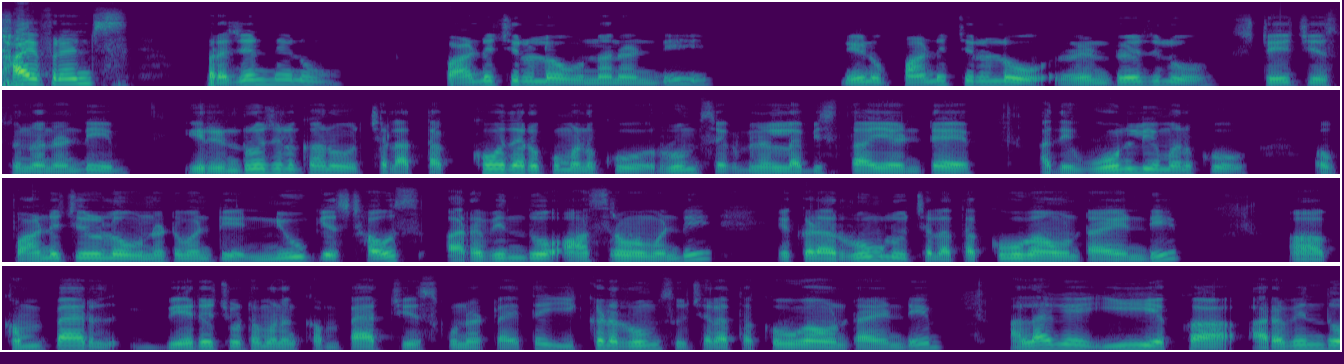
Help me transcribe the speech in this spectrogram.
హాయ్ ఫ్రెండ్స్. ప్రజెంట్ నేను పాండిచ్చేరిలో ఉన్నానండి. నేను పాండిచ్చేరిలో రెండు రోజులు స్టే చేస్తున్నానండి. ఈ రెండు రోజులు చాలా తక్కువ ధరకు మనకు రూమ్స్ ఎక్కడైనా లభిస్తాయి అంటే, అది ఓన్లీ మనకు ఓహ్, పాండిచ్చేరిలో ఉన్నటువంటి న్యూ గెస్ట్ హౌస్ అరవిందో ఆశ్రమం అండి. ఇక్కడ రూమ్‌లు చాలా తక్కువగా ఉంటాయండి. కంపేర్ వేరే చోట మనం కంపేర్ చేసుకున్నట్లయితే ఇక్కడ రూమ్స్ చాలా తక్కువగా ఉంటాయండి. అలాగే ఈ యొక్క అరవిందో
